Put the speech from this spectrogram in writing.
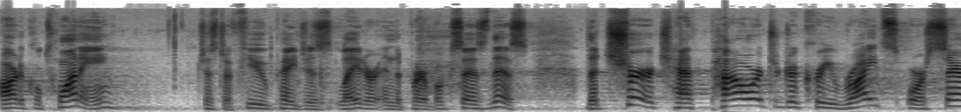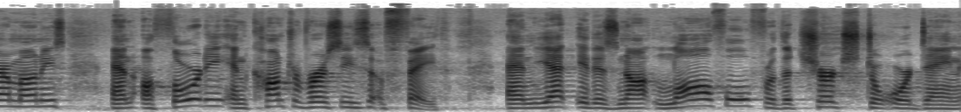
Article 20, just a few pages later in the prayer book, says this The church hath power to decree rites or ceremonies and authority in controversies of faith and yet it is not lawful for the church to ordain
